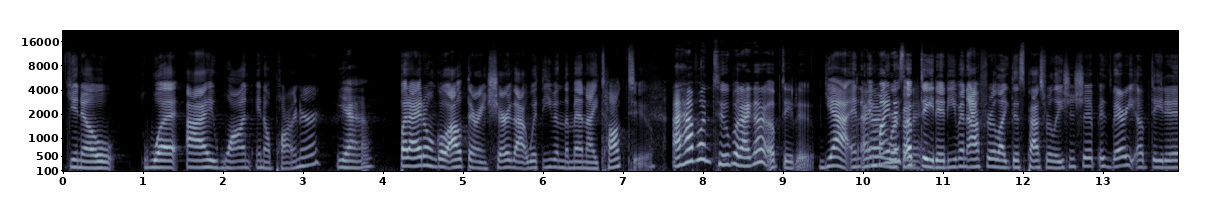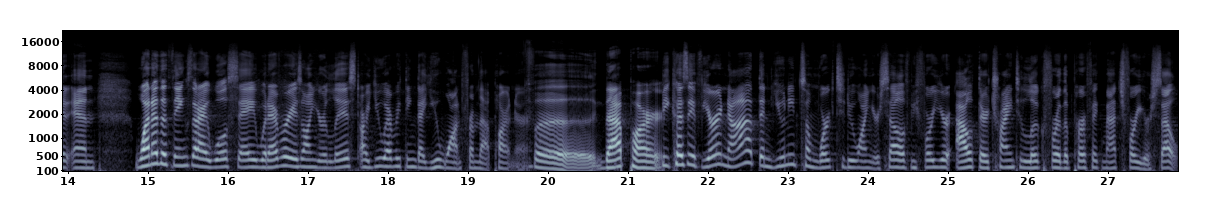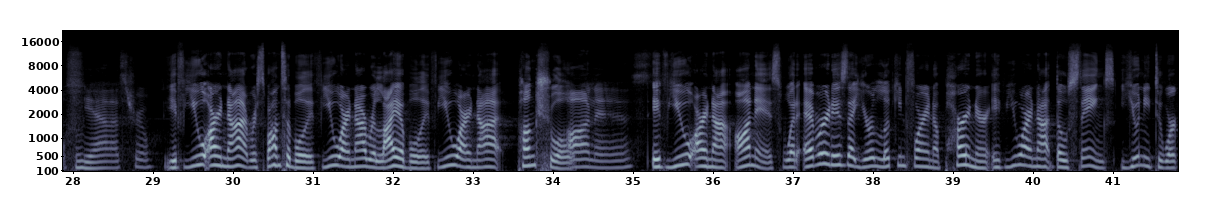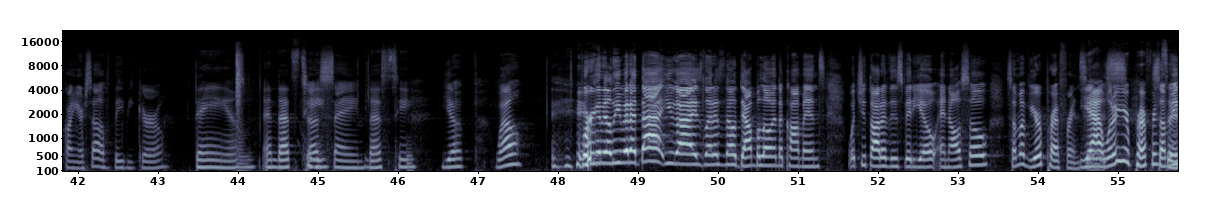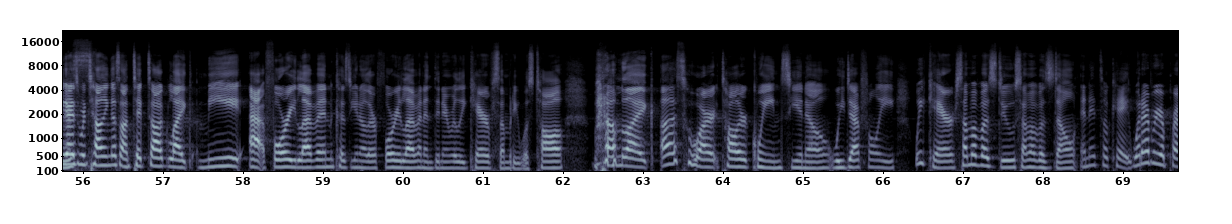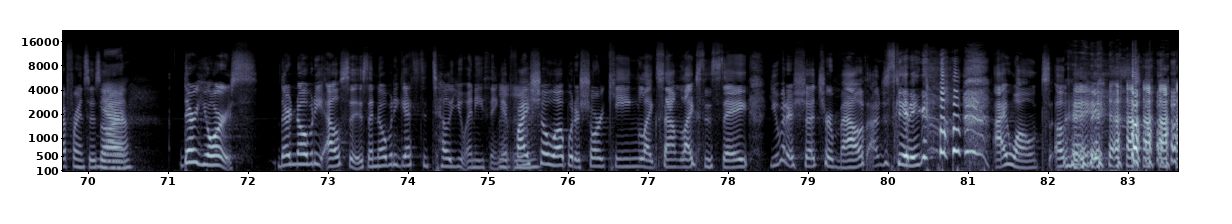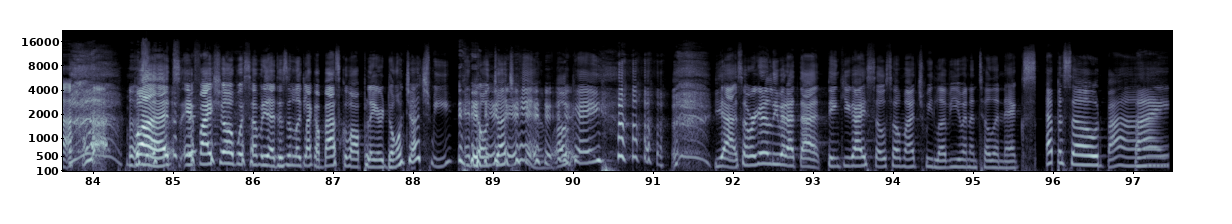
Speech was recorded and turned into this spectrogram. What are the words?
you know, what I want in a partner. yeah but I don't go out there and share that with even the men I talk to. i have one too but i gotta update it Yeah, and, and mine is on it. updated even after like this past relationship. It's very updated and one of the things that I will say, whatever is on your list, are you everything that you want from that partner? fuck that part Because if you're not, then you need some work to do on yourself before you're out there trying to look for the perfect match for yourself. yeah that's true If you are not responsible, if you are not reliable, if you are not punctual, honest if you are not honest, whatever it is that you're looking for in a partner, if you are not those things, you need to work on yourself, baby girl. damn and that's tea Just saying. that's tea Yep. Well, we're gonna leave it at that, you guys. Let us know down below in the comments what you thought of this video and also some of your preferences. Yeah, what are your preferences? Some of you guys were telling us on TikTok, like me at 4'11, because you know they're 4'11 and didn't really care if somebody was tall. But I'm like, us who are taller queens, you know, we definitely we care. Some of us do, some of us don't, and it's okay. Whatever your preferences Yeah. are, they're yours. They're nobody else's, and nobody gets to tell you anything. If I show up with a short king, like Sam likes to say, you better shut your mouth. I'm just kidding. I won't, okay? but if I show up with somebody that doesn't look like a basketball player, don't judge me and don't judge him, okay? yeah, so we're going to leave it at that. Thank you guys so, so much. We love you. And until the next episode, bye. Bye.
